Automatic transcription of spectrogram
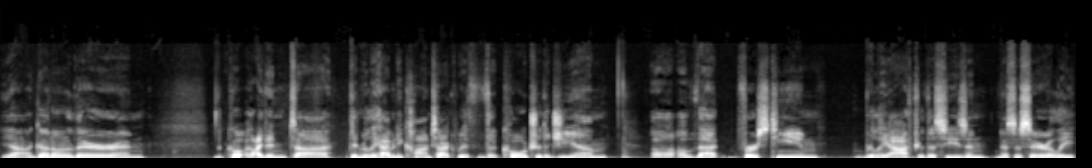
yeah, I got out of there and co- I didn't uh, didn't really have any contact with the coach or the GM uh, of that first team really after the season necessarily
